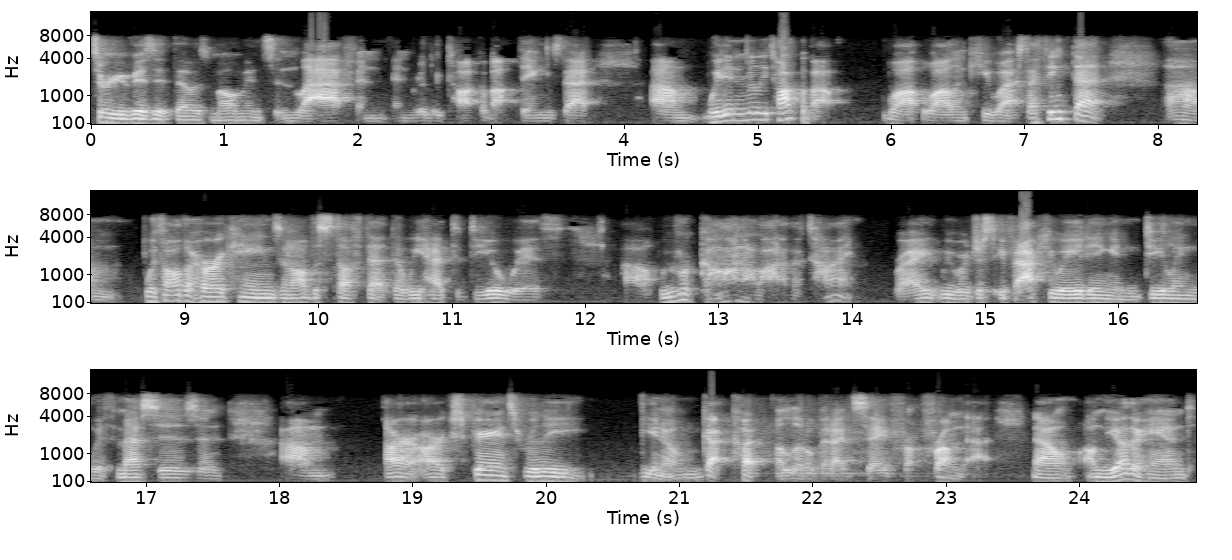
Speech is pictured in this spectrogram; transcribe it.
to revisit those moments and laugh and and really talk about things that um, we didn't really talk about while while in Key West. I think that um, with all the hurricanes and all the stuff that that we had to deal with, uh, we were gone a lot of the time right? We were just evacuating and dealing with messes, and um, our our experience really, you know, got cut a little bit, I'd say, from from that. Now, on the other hand,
